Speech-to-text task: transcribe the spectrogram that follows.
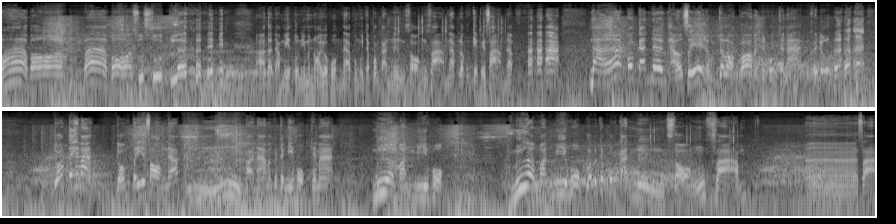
บ้าบอ บ้าบอสุดๆเลยอ่าแต่ดาเมจตัวนี้มันน้อยกว่าผมนะ ผมก็จะป้องกัน 1 2 3 นะครับ แล้วก็เก็บไป3นะครับ หนาป้องกันหนึ่งเอาสิเดี๋ยวผมจะหลอกล่อมันจนผมชนะคอยดู โจมตีมา โจมตีสองนะครับตาหน้ามันก็จะมี 6 ใช่ไหมเมื่อมันมี 6 เมื่อมันมี 6 เราก็จะป้องกัน 1 2 3อ่าสา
